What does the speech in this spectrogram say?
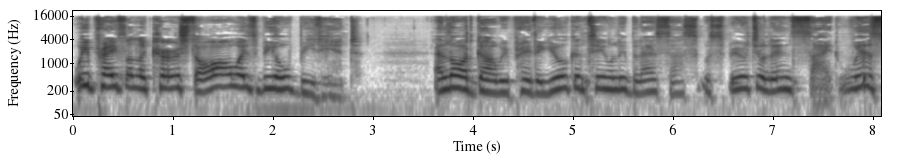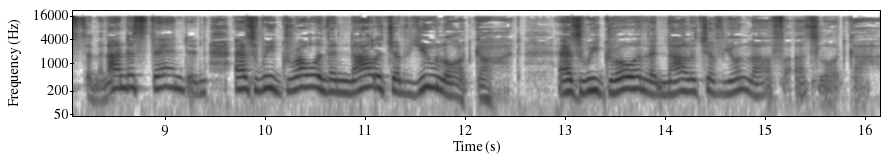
We pray for the courage to always be obedient. And Lord God, we pray that you'll continually bless us with spiritual insight, wisdom, and understanding as we grow in the knowledge of you, Lord God, as we grow in the knowledge of your love for us, Lord God.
